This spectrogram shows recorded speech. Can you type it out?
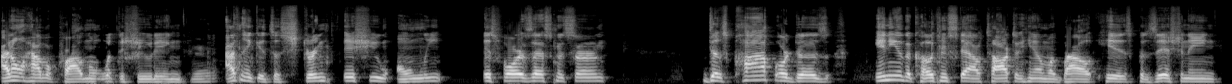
I don't have a problem with the shooting. Yeah. I think it's a strength issue only as far as that's concerned. Does Pop or does any of the coaching staff talk to him about his positioning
